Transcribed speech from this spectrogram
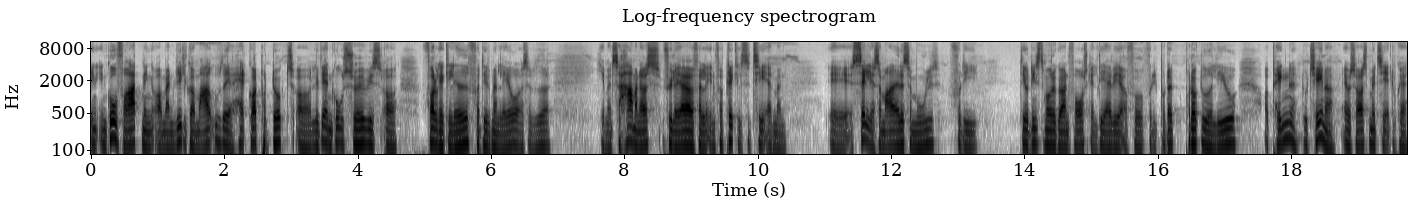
en, en god forretning, og man virkelig gør meget ud af at have et godt produkt, og levere en god service, og folk er glade for det, man laver osv., jamen så har man også, føler jeg i hvert fald, en forpligtelse til, at man øh, sælger så meget af det som muligt, fordi det er jo den eneste måde, at gøre en forskel, det er ved at få, få dit produkt, produkt ud at leve, og pengene, du tjener, er jo så også med til, at du kan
